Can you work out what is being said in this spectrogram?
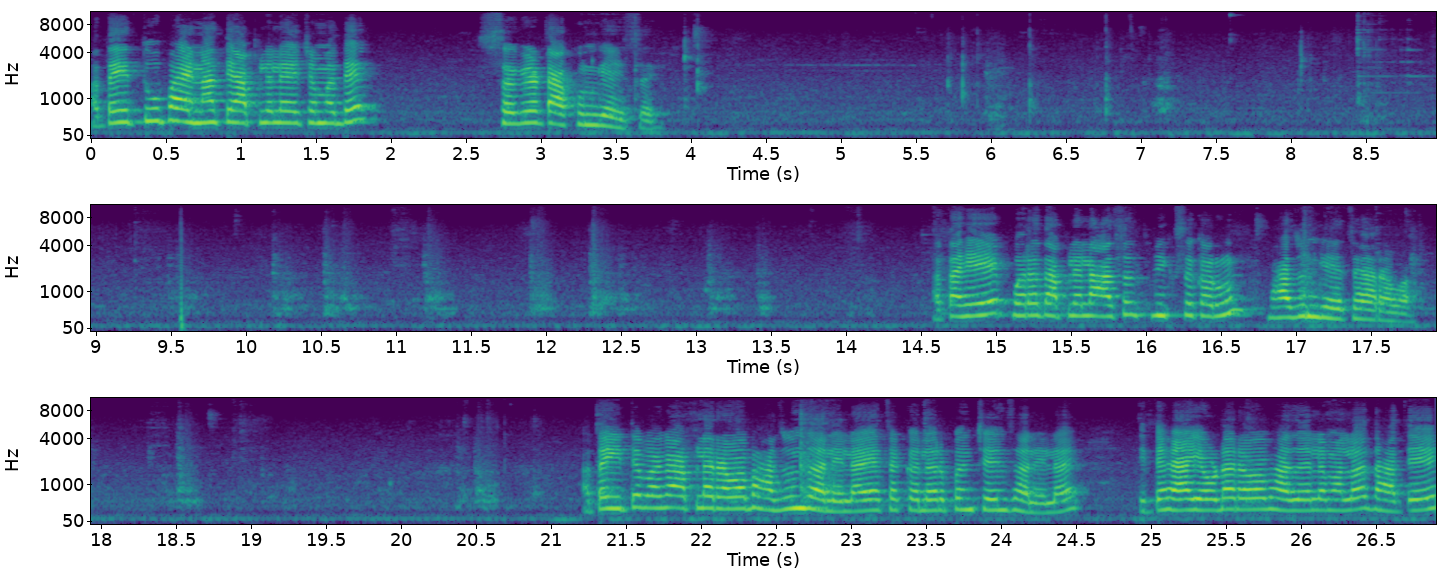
आता हे तूप आहे ना ते आपल्याला याच्यामध्ये सगळं टाकून घ्यायचं आहे आता हे परत आपल्याला असंच मिक्स करून भाजून घ्यायचा हा रवा. आता इथे बघा आपला रवा भाजून झालेला आहे याचा कलर पण चेंज झालेला आहे. इथे हा एवढा रवा भाजायला मला दहा ते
